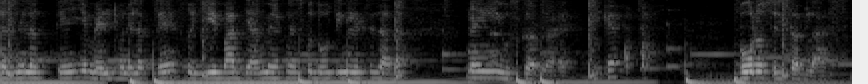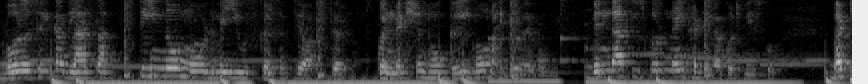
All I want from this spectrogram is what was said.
जलने लगते हैं ये मेल्ट होने लगते हैं। सो ये बात ध्यान में रखना इसको दो तीन मिनट से ज़्यादा नहीं यूज़ करना है ठीक है? बोरोसिल का ग्लास। बोरोसिल का ग्लास आप तीनों मोड में यूज़ कर सकते हो आप। फिर कन्वेक्शन हो, ग्रिल हो, माइक्रोवेव हो। बिंदास यूज़ करो, नहीं फटेगा कुछ भी इसको। But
